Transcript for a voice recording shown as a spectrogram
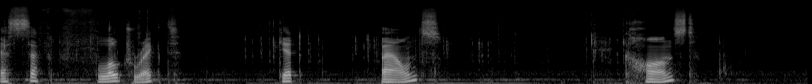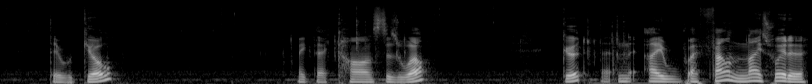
sf float rect, get bounds, const. There we go. Make that const as well good. And I, I found a nice way to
